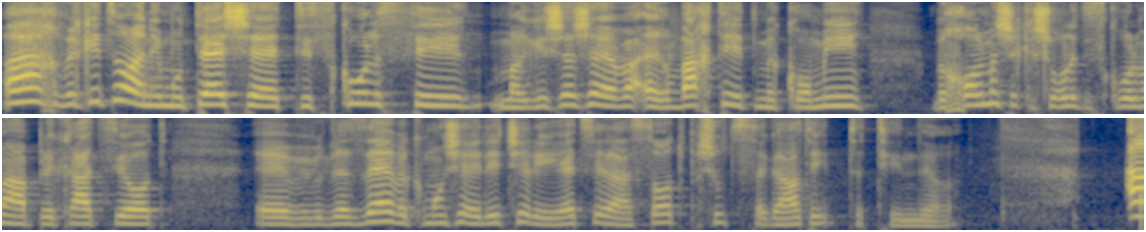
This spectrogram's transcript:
אך, בקיצור, אני מותשת, תסכול שיא, מרגישה שהרווחתי את מקומי בכל מה שקשור לתסכול מהאפליקציות, אה, ובגלל זה, וכמו שידיד שלי ייעץ לי לעשות, פשוט סגרתי את הטינדר. אבל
